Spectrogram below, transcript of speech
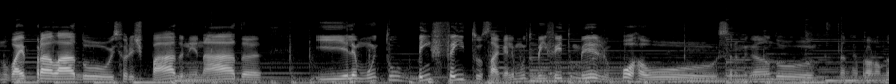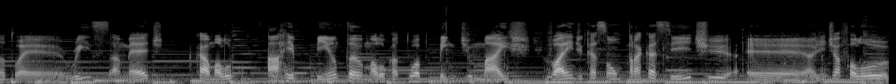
não vai pra lá do estereotipado nem nada. E ele é muito bem feito, saca? Ele é muito bem feito mesmo. Porra, o. Se eu não me engano, do- tentando lembrar o nome da tua, é Riz Ahmed. Cara, o maluco arrebenta, o maluco atua bem demais. Vale indicação pra cacete. É, a gente já falou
